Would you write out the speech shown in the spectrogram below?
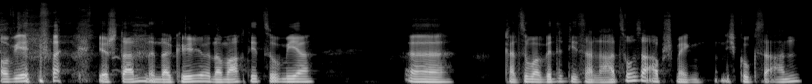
Auf jeden Fall. Wir standen in der Küche und dann macht die zu mir, äh, kannst du mal bitte die Salatsauce abschmecken? Und ich gucke sie an.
